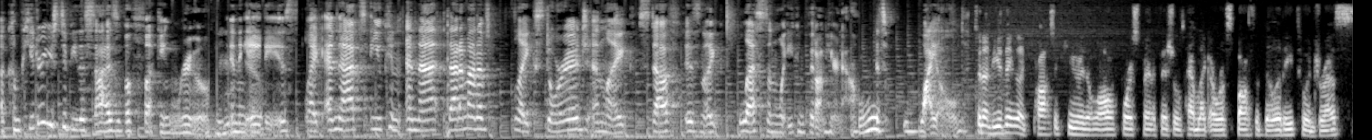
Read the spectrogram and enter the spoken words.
a computer used to be the size of a fucking room Mhm. in the Yeah. 80s. Like and that's you can and that that amount of like storage and like stuff is like less than what you can fit on here now. It's wild. So now, do you think like prosecutors and law enforcement officials have like a responsibility to address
